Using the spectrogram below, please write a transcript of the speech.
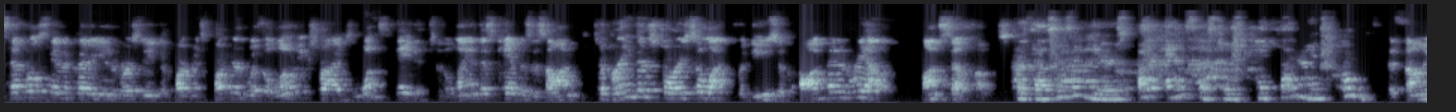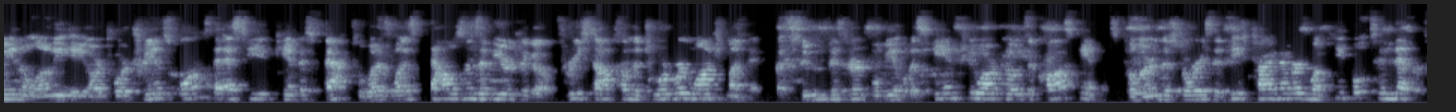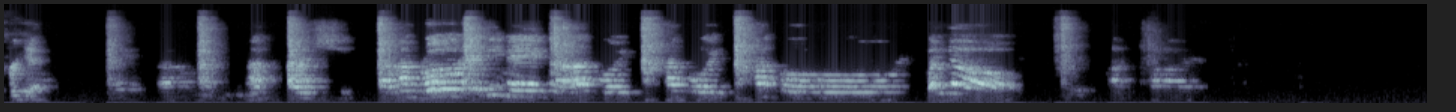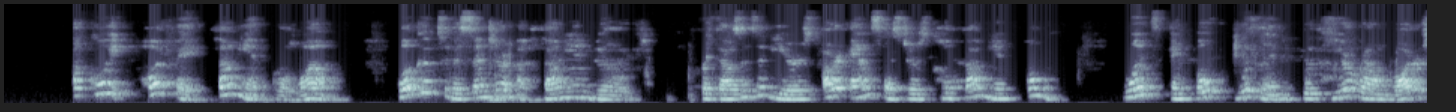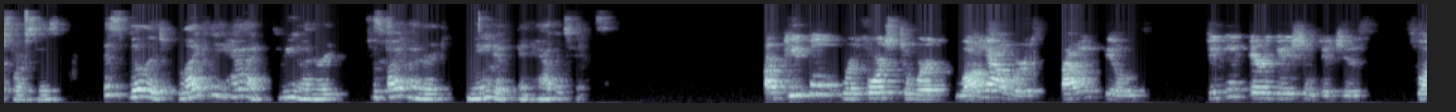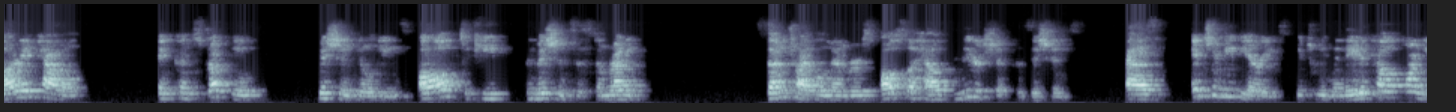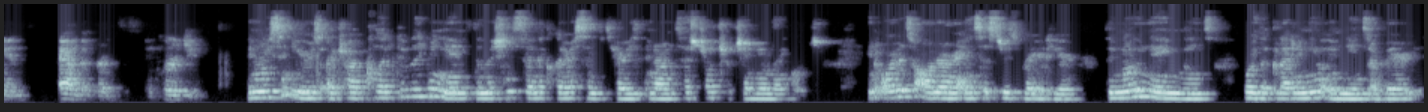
Several Santa Clara University departments partnered with the Loning tribes once native to the land this campus is on to bring their stories to life for the use of augmented reality on cell phones. For thousands of years, our ancestors had found homes the Thámien Ohlone AR tour transforms the SCU campus back to what it was thousands of years ago. Three stops on the tour were launched Monday, but soon visitors will be able to scan QR codes across campus to learn the stories that these tribe members want people to never forget. Akoi, Hoife, Thámien, Rolwam. Welcome to the center of Thámien Village. For thousands of years, our ancestors called Thámien home. Once an oak woodland with year-round water sources, this village likely had 300 to 500 native inhabitants. Our people were forced to work long hours plowing fields, digging irrigation ditches, slaughtering cattle, and constructing mission buildings, all to keep the mission system running. Some tribal members also held leadership positions as intermediaries between the Native Californians and the Franciscan clergy. In recent years, our tribe collectively renamed the Mission Santa Clara cemeteries in our ancestral Chochenyo language. In order to honor our ancestors buried here, the new name means where the Clareño Indians are buried.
